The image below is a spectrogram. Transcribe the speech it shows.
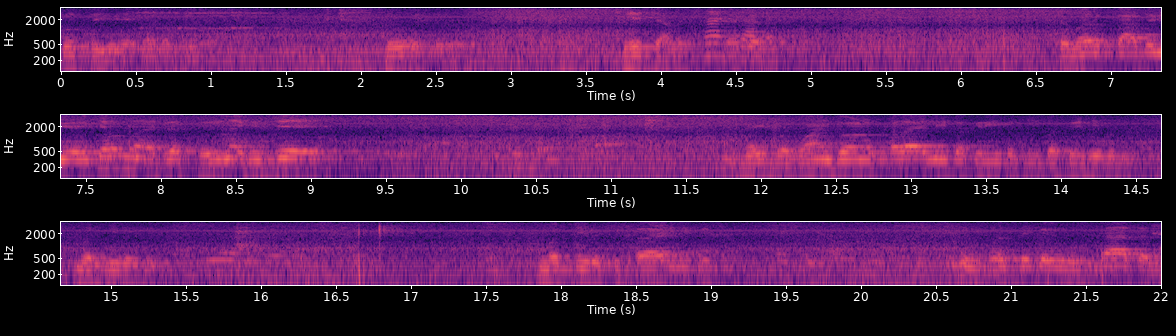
ખુશ થઈ જાય. એ ચાલે. હા ચાલે. તમારા કાદરીઓ કેમ એડ્રેસ ખોલી નાખ્યું છે? નહીં ભગવાન જોણ ખરાય નહીં બકરી બકરી બકરી છે બધી મરઘી બધી. મરઘી બધી ખરાય નહીં બધી. એટલે ઉપર તે કહ્યું "આ તને."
